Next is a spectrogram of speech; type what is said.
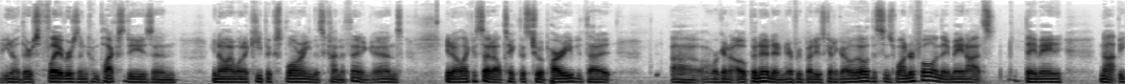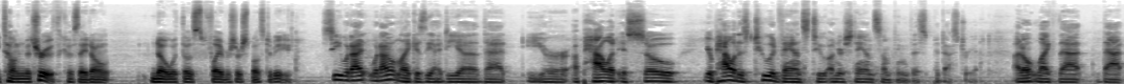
you know, there's flavors and complexities, and, you know, I want to keep exploring this kind of thing. And, you know, like I said, I'll take this to a party that uh, we're going to open it and everybody's going to go, oh, this is wonderful. And they may not, they may not be telling the truth because they don't know what those flavors are supposed to be. See what I what I don't like is the idea that your a palate is so your palate is too advanced to understand something this pedestrian. I don't like that that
